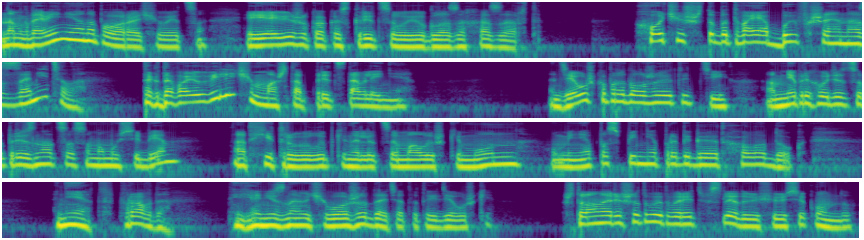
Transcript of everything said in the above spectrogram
На мгновение она поворачивается, и я вижу, как искрится в ее глазах азарт. «Хочешь, чтобы твоя бывшая нас заметила? Так давай увеличим масштаб представления». Девушка продолжает идти, а мне приходится признаться самому себе, от хитрой улыбки на лице малышки Мун у меня по спине пробегает холодок. Нет, правда, я не знаю, чего ожидать от этой девушки. Что она решит вытворить в следующую секунду.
